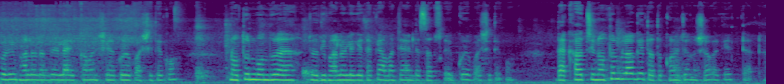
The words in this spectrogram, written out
করি। ভালো লাগলে লাইক কমেন্ট শেয়ার করে পাশে থেকো। নতুন বন্ধুরা যদি ভালো লেগে থাকে, আমার চ্যানেলটা সাবস্ক্রাইব করে পাশে থেকো। দেখা হচ্ছে নতুন ব্লগে ততক্ষণের জন্য সবাইকে টাটা।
